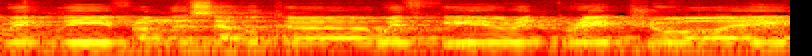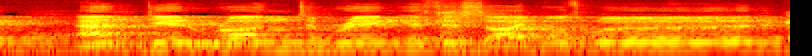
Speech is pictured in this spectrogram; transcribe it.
quickly from the sepulchre with fear and great joy, and did run to bring his disciples word.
